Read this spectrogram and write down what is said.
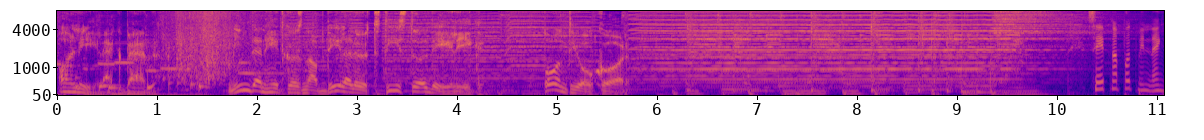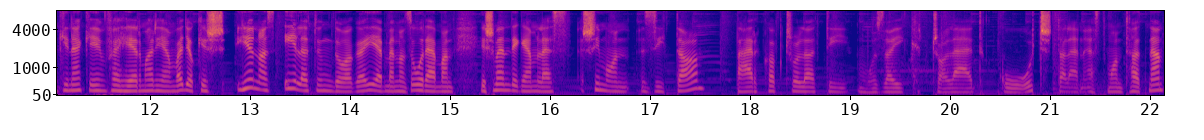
a lélekben. Minden hétköznap délelőtt 10-től délig. Pont jókor! Szép napot mindenkinek, én Fehér Marian vagyok, és jön az életünk dolgai ebben az órában, és vendégem lesz Simon Zita, párkapcsolati mozaik család coach, talán ezt mondhatnám,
